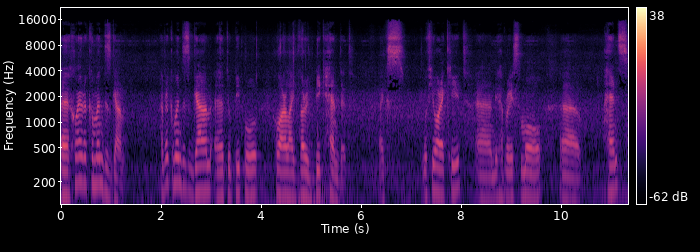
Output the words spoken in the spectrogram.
Uh, who I recommend this gun? I recommend this gun uh, to people who are like very big-handed. Like if you are a kid and you have very small uh, hands,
